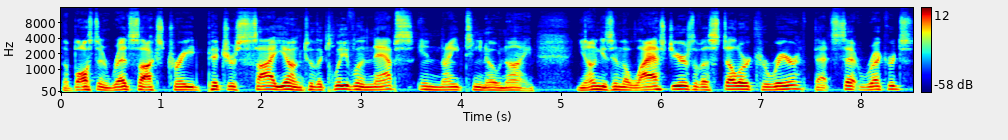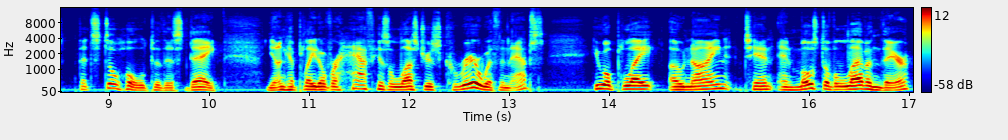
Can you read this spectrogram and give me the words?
The Boston Red Sox trade pitcher Cy Young to the Cleveland Naps in 1909. Young is in the last years of a stellar career that set records that still hold to this day. Young had played over half his illustrious career with the Naps. He will play 09, 10, and most of 11 there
